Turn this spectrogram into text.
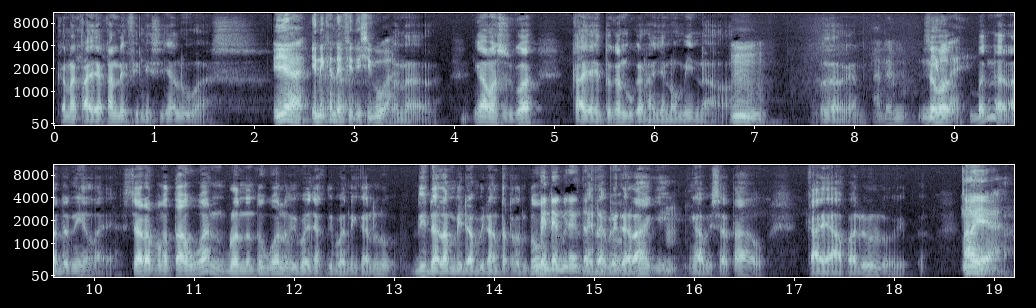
Karena kaya kan definisinya luas. Iya, ini kan definisi gua. Benar. Enggak maksud gua kaya itu kan bukan hanya nominal. Hmm, Benar kan? ada nilai. benar ada nilai. Secara pengetahuan belum tentu gua lebih banyak dibandingkan lu. Di dalam bidang-bidang tertentu Bidang-bidang tertentu. beda-beda lagi. Nggak bisa tahu kaya apa dulu gitu. Oh iya,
